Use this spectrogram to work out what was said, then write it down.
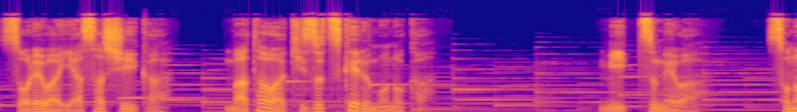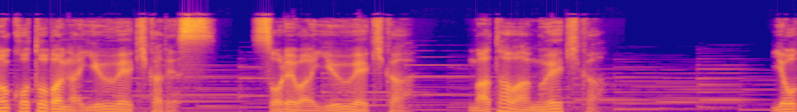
それは優しいかまたは傷つけるものか。3つ目はその言葉が有益かです。それは有益かまたは無益か。4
